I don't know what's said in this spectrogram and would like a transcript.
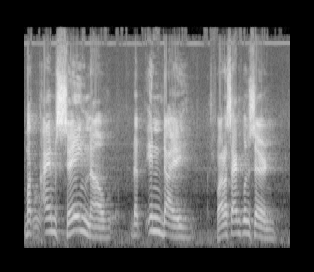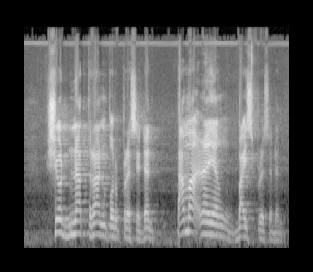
But I'm saying now that Inday, as far as I'm concerned, should not run for president. Tama na yung vice president.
